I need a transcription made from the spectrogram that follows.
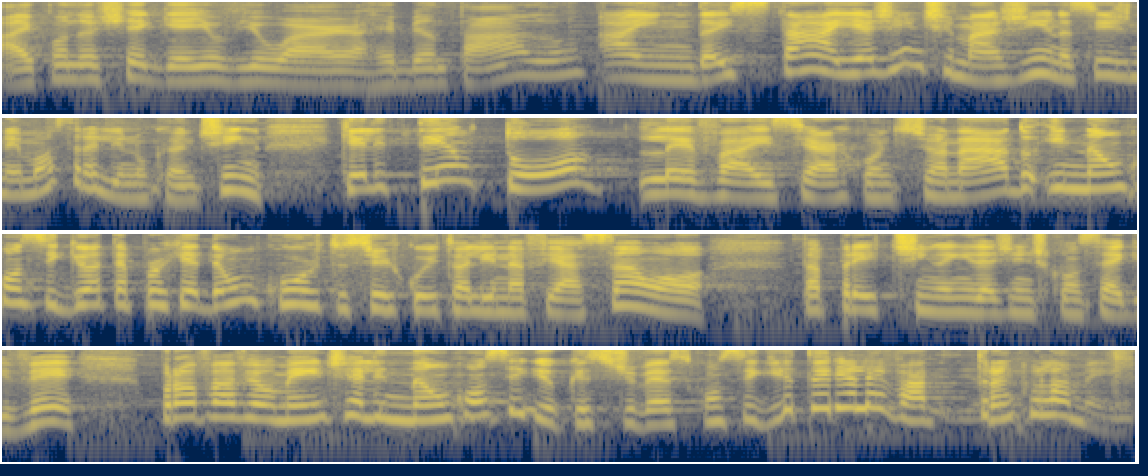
Aí quando eu cheguei, eu vi o ar arrebentado. Ainda está. E a gente imagina, Sidney, mostra ali no cantinho, que ele tentou levar esse ar-condicionado e não conseguiu, até porque deu um curto-circuito ali na fiação, ó, tá pretinho ainda, a gente consegue ver. Provavelmente ele não conseguiu, porque se tivesse conseguido, teria levado tranquilamente.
